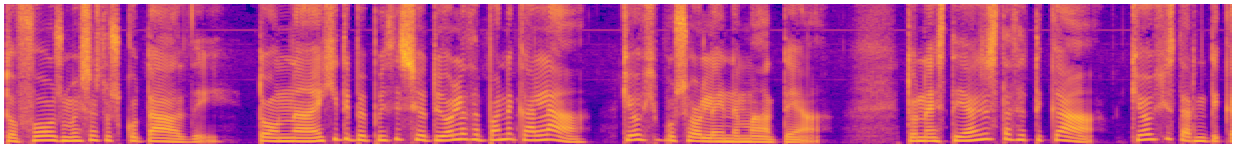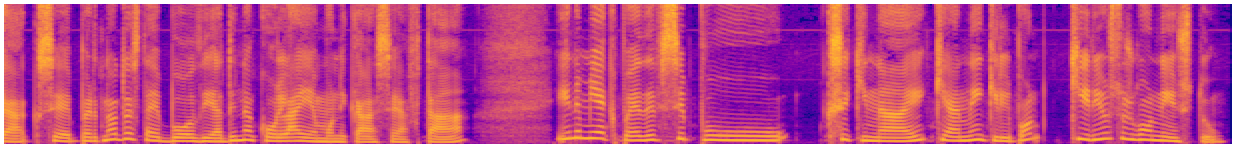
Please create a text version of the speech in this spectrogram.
το φως μέσα στο σκοτάδι, το να έχει την πεποίθηση ότι όλα θα πάνε καλά και όχι πως όλα είναι μάταια, το να εστιάζεις στα θετικά και όχι στα αρνητικά, ξεπερνώντα τα εμπόδια αντί να κολλάει αιμονικά σε αυτά, είναι μια εκπαίδευση που ξεκινάει και ανήκει λοιπόν κυρίως στους γονείς του.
